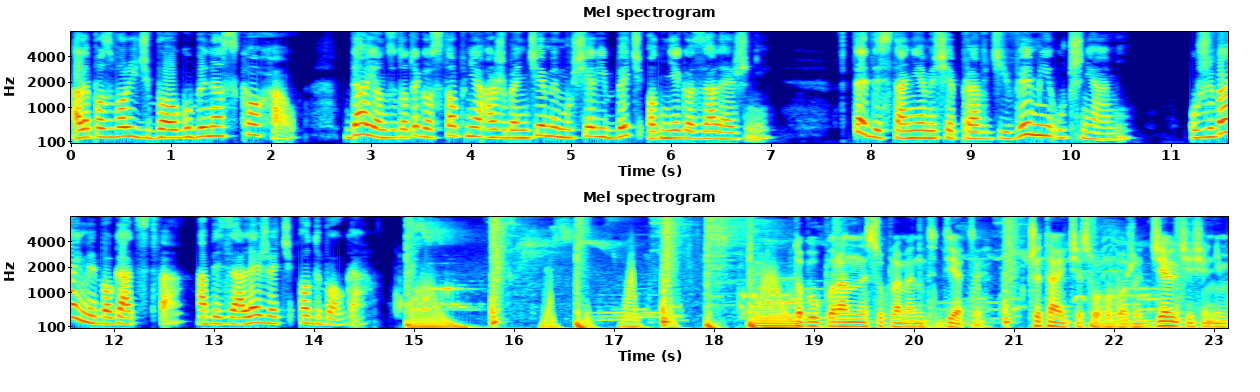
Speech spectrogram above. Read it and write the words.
ale pozwolić Bogu, by nas kochał, dając do tego stopnia, aż będziemy musieli być od Niego zależni. Wtedy staniemy się prawdziwymi uczniami. Używajmy bogactwa, aby zależeć od Boga. To był poranny suplement diety. Czytajcie Słowo Boże, dzielcie się nim,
